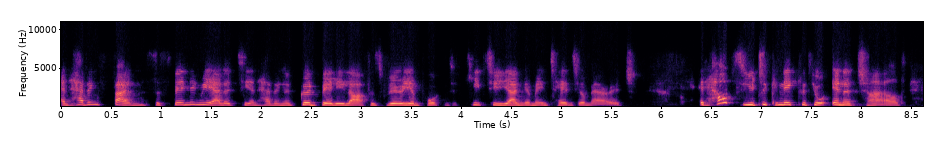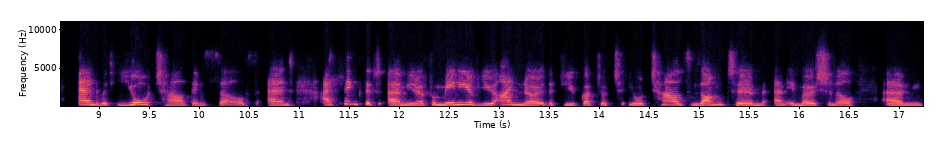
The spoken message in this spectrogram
and having fun, suspending reality and having a good belly laugh is very important. It keeps you young and maintains your marriage. It helps you to connect with your inner child and with your child themselves. And I think that, um, you know, for many of you, I know that you've got your, your child's long-term um, emotional um,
